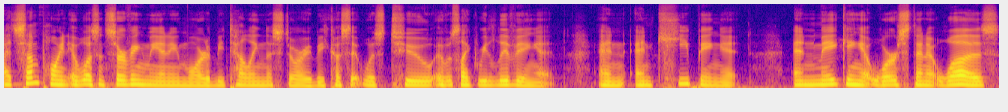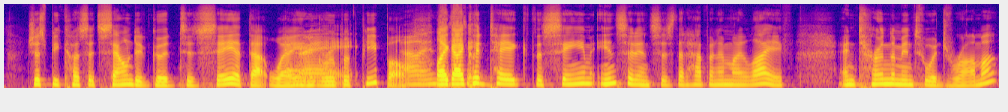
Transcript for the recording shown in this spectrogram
at some point it wasn't serving me anymore to be telling the story because it was too it was like reliving it and and keeping it and making it worse than it was just because it sounded good to say it that way in a group of people. Oh, like I could take the same incidences that happen in my life and turn them into a drama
